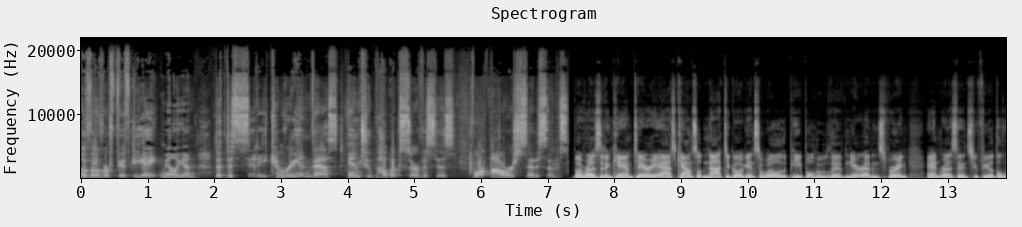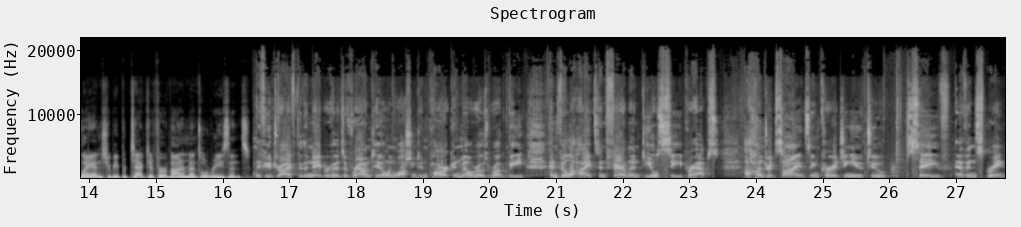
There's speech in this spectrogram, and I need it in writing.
of over 58 million that the city can reinvest into public services for our citizens. But resident Cam Terry asked council not to go against the will of the people who live near Evans Spring and residents who feel the land should be protected for environmental reasons. If you drive through the neighborhoods of Round Hill and Washington Park and Melrose Rugby and Villa Heights and Fairland, you'll see perhaps a hundred signs encouraging you save Evans Spring.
